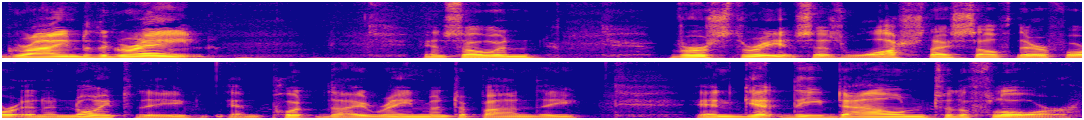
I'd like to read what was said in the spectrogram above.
grind the grain. And so in verse 3 it says, Wash thyself therefore and anoint thee, and put thy raiment upon thee, and get thee down to the floor,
